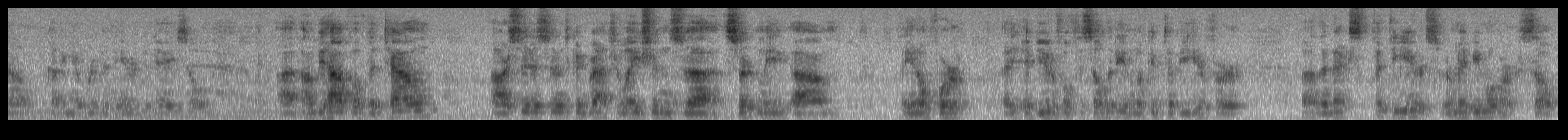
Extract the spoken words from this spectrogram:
now cutting a ribbon here today. So, on behalf of the town, our citizens, congratulations! Certainly, um, you know for a, a beautiful facility and looking to be here for. Uh, the next 50 years or maybe more. So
